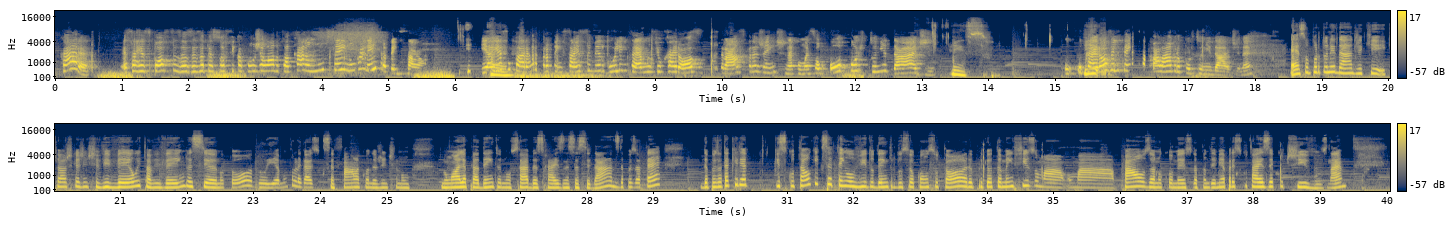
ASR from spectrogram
cara, essa resposta, às vezes a pessoa fica congelada, fala, cara, eu não sei, não parei para pensar. E aí, esse parar para pensar, esse mergulho interno que o Kairos traz pra gente, né? Como essa oportunidade. Isso. O, o Kairos, e... ele tem essa palavra oportunidade, né? Essa oportunidade que, que eu acho que a gente viveu e está vivendo esse ano todo, e é muito legal isso que você fala, quando a gente não, não olha para dentro, não sabe as reais necessidades, depois até, depois até queria escutar o que, que você tem ouvido dentro do seu consultório, porque eu também fiz uma, uma pausa no começo da pandemia para escutar executivos, né?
